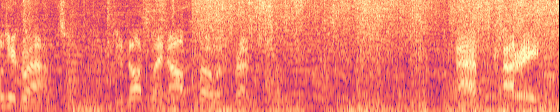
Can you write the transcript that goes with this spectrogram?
Hold your ground. Do not let our foe approach. Have courage!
